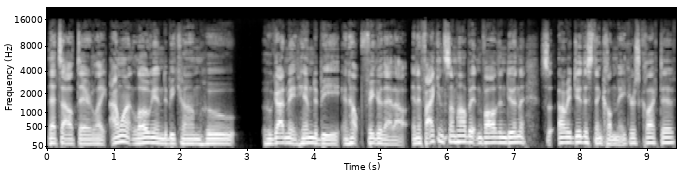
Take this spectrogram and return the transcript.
that's out there. Like I want Logan to become who who God made him to be and help figure that out. And if I can somehow get involved in doing that, so I mean, do this thing called Makers Collective,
